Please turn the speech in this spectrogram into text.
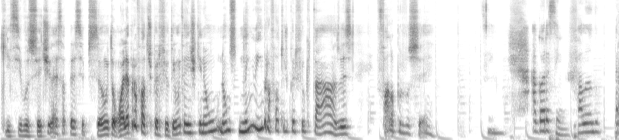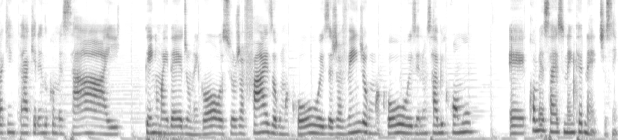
Que se você tiver essa percepção. Então, olha pra foto de perfil. Tem muita gente que não, não nem lembra a foto de perfil que tá. Às vezes, fala por você. Sim. Agora sim, falando pra quem tá querendo começar e tem uma ideia de um negócio, ou já faz alguma coisa, já vende alguma coisa e não sabe como é, começar isso na internet, assim.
